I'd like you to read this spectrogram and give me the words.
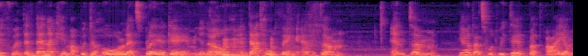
different. And then I came up with the whole let's play a game, you know, Mhm. and that whole thing. And um, and um, yeah, that's what we did. But I am,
